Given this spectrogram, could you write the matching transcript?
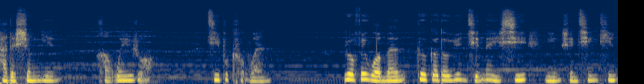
他的声音很微弱，机不可闻。若非我们个个都运起内息，凝神倾听，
